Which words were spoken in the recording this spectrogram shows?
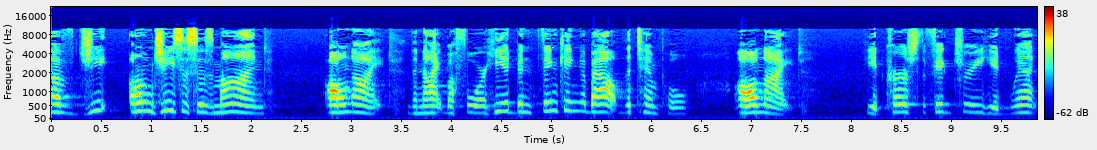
of G- on Jesus' mind all night the night before. He had been thinking about the temple all night. He had cursed the fig tree. He had went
